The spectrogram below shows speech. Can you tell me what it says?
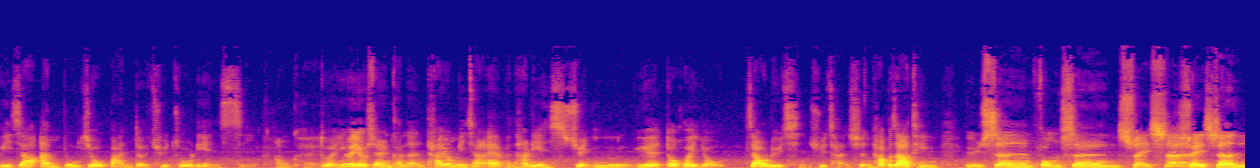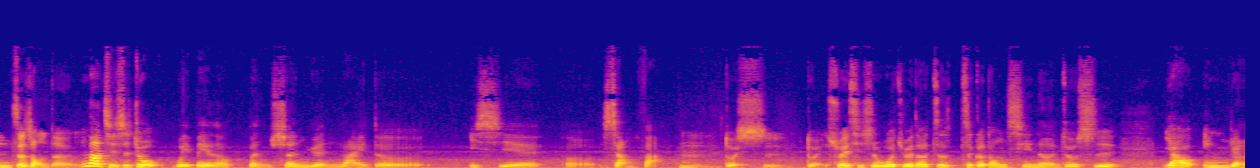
比较按部就班的去做练习。OK，对，因为有些人可能他用冥想 App，他连选音乐都会有焦虑情绪产生，他不知道听雨声、风声、水声、水声这种的，那其实就违背了本身原来的一些呃想法。嗯，对，是，对，所以其实我觉得这这个东西呢，就是。要因人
